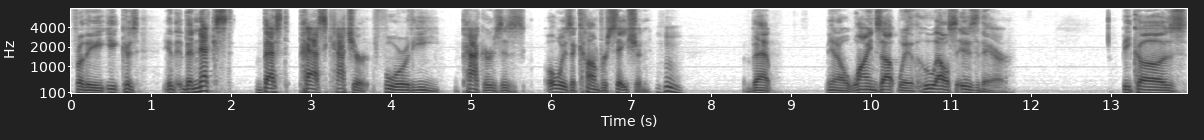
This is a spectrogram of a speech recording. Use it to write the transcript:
for the because the next best pass catcher for the Packers is always a conversation mm-hmm. that you know winds up with who else is there because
